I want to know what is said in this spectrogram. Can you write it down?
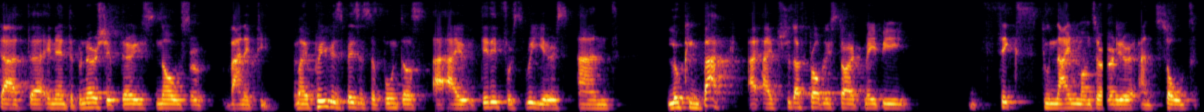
that uh, in entrepreneurship there is no sort of vanity. My previous business Apuntos, I, I did it for three years, and looking back, I, I should have probably started maybe six to nine months earlier and sold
